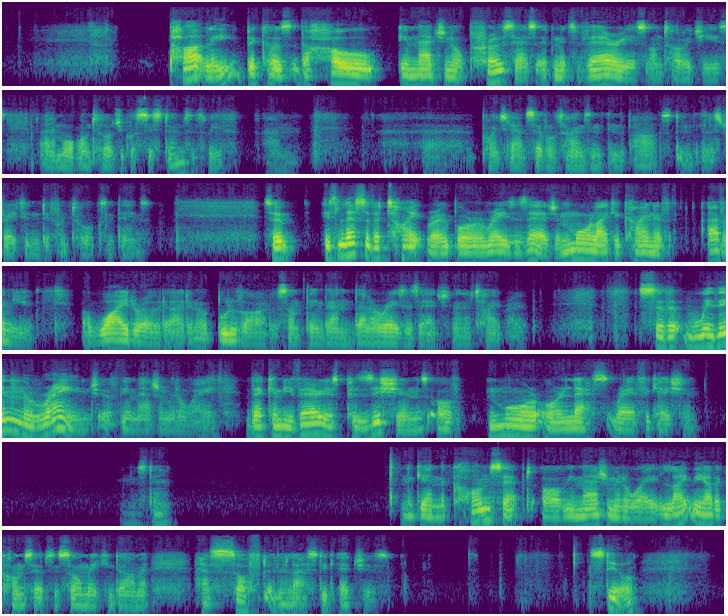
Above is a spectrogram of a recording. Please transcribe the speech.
Partly because the whole imaginal process admits various ontologies um, or ontological systems, as we've um, uh, pointed out several times in, in the past and illustrated in different talks and things. So it's less of a tightrope or a razor's edge and more like a kind of avenue, a wide road, I don't know, a boulevard or something, than, than a razor's edge, than a tightrope. So that within the range of the imaginal middle way, there can be various positions of more or less reification. Understand? And again, the concept of the imaginal middle way, like the other concepts in soul making Dharma, has soft and elastic edges. Still,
